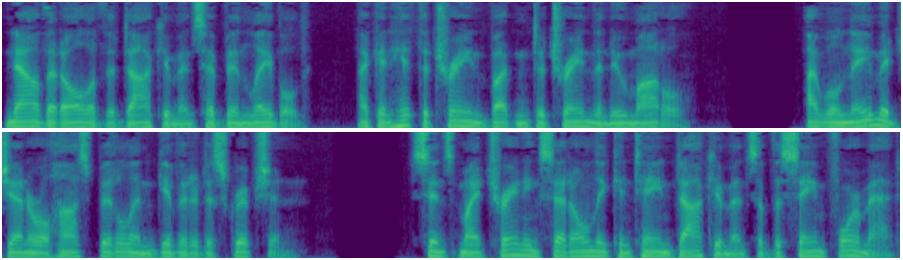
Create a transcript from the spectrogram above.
Now that all of the documents have been labeled, I can hit the train button to train the new model. I will name it General Hospital and give it a description. Since my training set only contained documents of the same format,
